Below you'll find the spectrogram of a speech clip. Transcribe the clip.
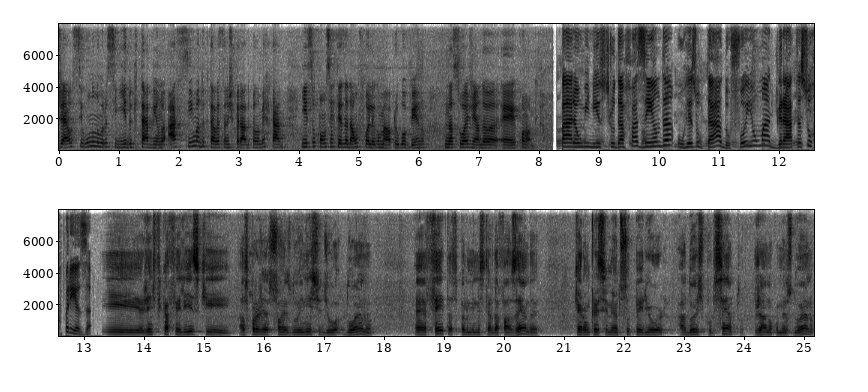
já é o segundo número seguido que está vindo acima do que estava sendo esperado pelo mercado. E isso com certeza dá um fôlego maior para o governo na sua agenda é, econômica. Para o ministro da Fazenda, o resultado foi uma grata surpresa. E a gente fica feliz que as projeções do início de, do ano, é, feitas pelo Ministério da Fazenda, que era um crescimento superior a 2% já no começo do ano,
